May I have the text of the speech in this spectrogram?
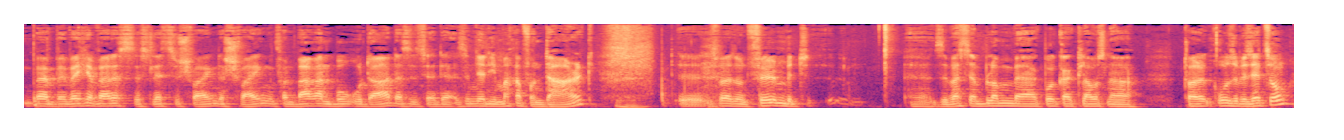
bei, bei welcher war das? Das letzte Schweigen, das Schweigen von Baran Bo-Odar. Das ist ja, der sind ja die Macher von Dark. Äh, Das war so ein Film mit äh, Sebastian Blomberg, Burkhard Klausner, tolle große Besetzung.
